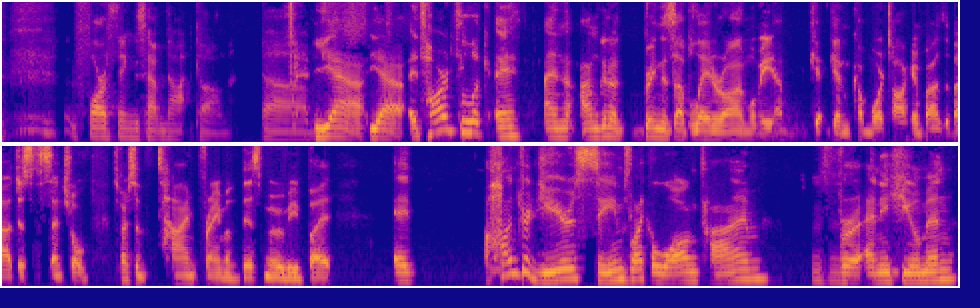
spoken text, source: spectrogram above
far things have not come. Um, yeah, yeah. It's hard to look at, and I'm gonna bring this up later on when we get, get a couple more talking about it, about just essential, especially the time frame of this movie. But it, a hundred years seems like a long time mm-hmm. for any human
